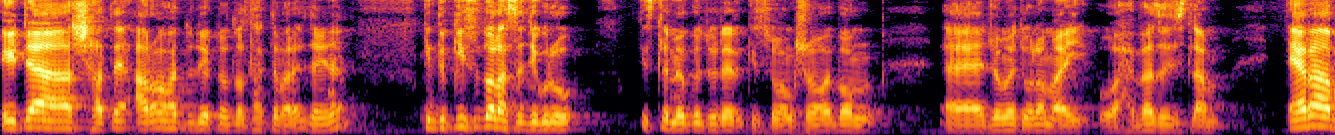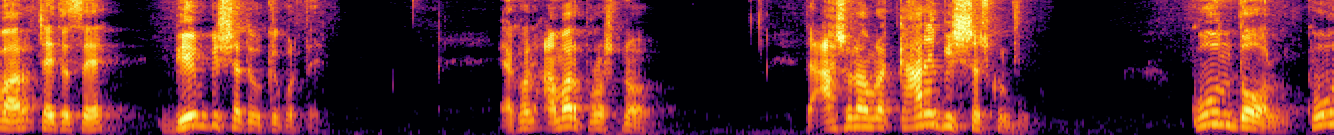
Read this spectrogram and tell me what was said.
এইটার সাথে আরও হয়তো দু একটা দল থাকতে পারে, জানি না। কিন্তু কিছু দল আছে যেগুলো ইসলামী ঐক্যজোটের কিছু অংশ এবং জমিয়ত ওলামাই ও হেফাজত ইসলাম, এরা আবার চাইতেছে বিএমপির সাথে ঐক্য করতে। এখন আমার প্রশ্ন, যে আসলে আমরা কারে বিশ্বাস করব? কোন দল, কোন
